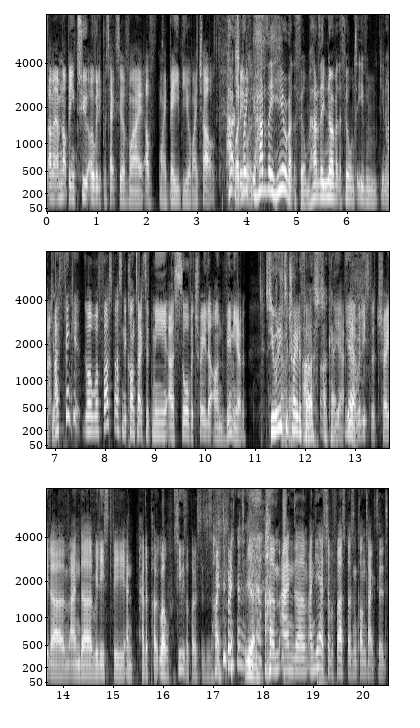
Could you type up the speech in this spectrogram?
I mean, I'm not being too overly protective of my of my baby or my child. How, but it quickly, was- how do they hear about the film? How do they know about the film to even, you know? I, Get... I think it. Well, the first person who contacted me uh, saw the trailer on Vimeo. So you released a trailer first. I- okay. Yeah, Yeah. yeah, released a trailer and uh, released the and had a po- well series of posters designed for it. Yeah. um, and um, and yeah, so the first person contacted,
